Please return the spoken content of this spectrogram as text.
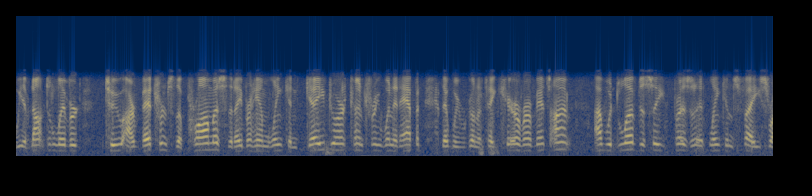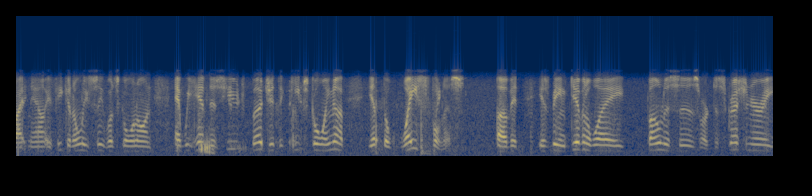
we have not delivered to our veterans the promise that Abraham Lincoln gave to our country when it happened that we were going to take care of our vets. I'm I would love to see President Lincoln's face right now if he could only see what's going on. And we have this huge budget that keeps going up, yet the wastefulness of it is being given away bonuses or discretionary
